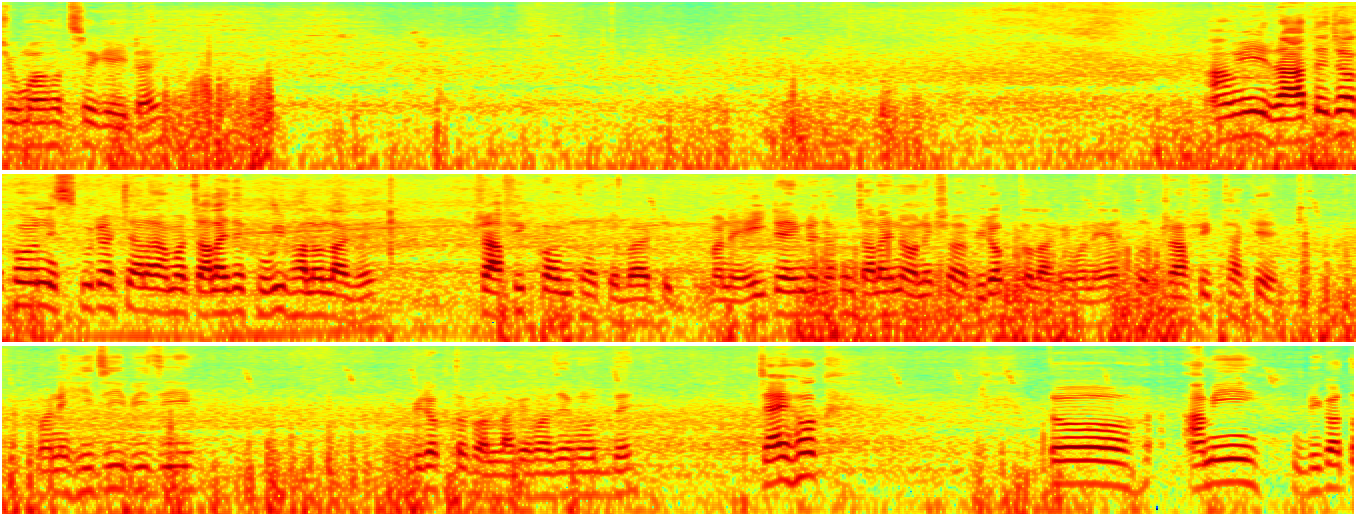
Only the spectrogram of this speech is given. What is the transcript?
জুমা হচ্ছে কি এইটাই আমি রাতে যখন স্কুটার চালাই, আমার চালাইতে খুবই ভালো লাগে। ট্রাফিক কম থাকে বাট মানে এই টাইমটা যখন চালাই না, অনেক সময় বিরক্ত লাগে। মানে এত ট্রাফিক থাকে মানে হিজি বিজি বিরক্তকর লাগে মাঝে মধ্যে। যাই হোক, তো আমি বিগত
